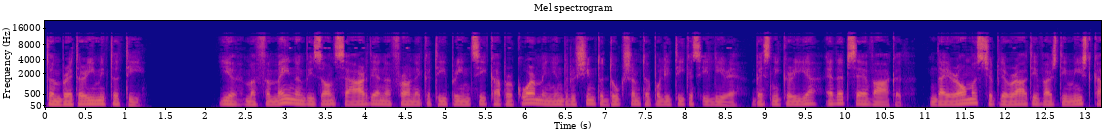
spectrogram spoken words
të mbretërimit të tij. J. M. F. Mej nënvizon se ardhja në fron e këtij princi ka përkuar me një ndryshim të dukshëm të politikës ilire, besnikëria, edhe pse e vakët, ndaj Romës që Pleurati vazhdimisht ka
